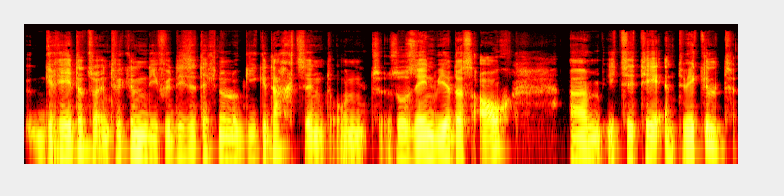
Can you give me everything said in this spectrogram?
Geräte zu entwickeln, die für diese Technologie gedacht sind. Und so sehen wir das auch. Ähm, ICT entwickelt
